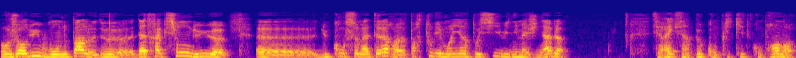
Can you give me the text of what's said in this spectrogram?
Aujourd'hui, où on nous parle euh, d'attraction du, euh, euh, du consommateur par tous les moyens possibles et inimaginables, c'est vrai que c'est un peu compliqué de comprendre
